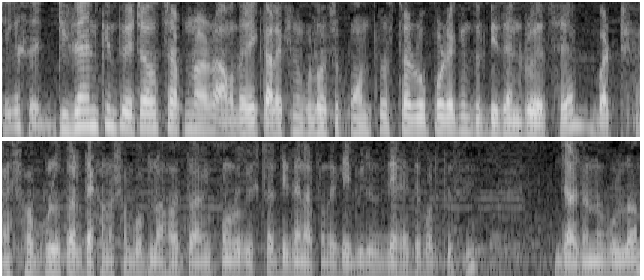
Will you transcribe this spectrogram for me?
ঠিক আছে ডিজাইন কিন্তু এটা হচ্ছে আপনার, আমাদের এই কালেকশনগুলো হচ্ছে পঞ্চাশটার উপরে কিন্তু ডিজাইন রয়েছে বাট সবগুলো তো আর দেখানো সম্ভব না, হয়তো আমি পনেরো বিশটা ডিজাইন আপনাদেরকে এই ভিডিওতে দেখাতে পারতেছি। যার জন্য বললাম,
